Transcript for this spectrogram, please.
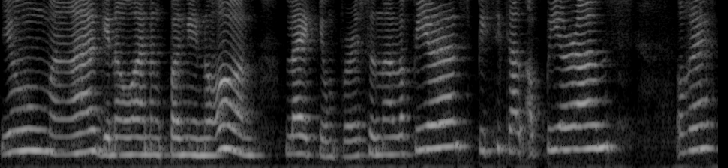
yung mga ginawa ng Panginoon. Like yung personal appearance, physical appearance, okay?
